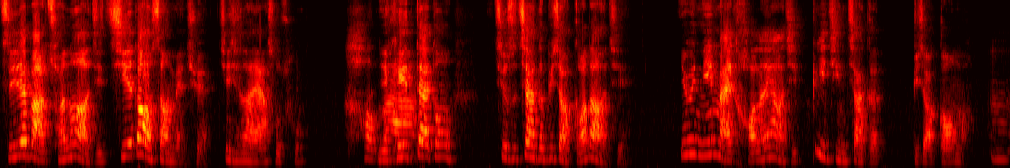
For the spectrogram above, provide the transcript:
直接把传统耳机接到上面去进行蓝牙输出。好吧，你可以带动就是价格比较高的耳机，因为你买好蓝牙耳机毕竟价格比较高嘛。嗯。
